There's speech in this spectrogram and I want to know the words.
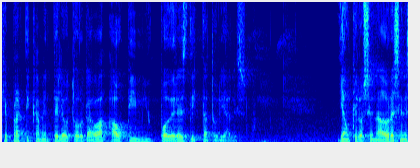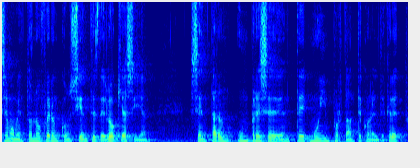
que prácticamente le otorgaba a Opimio poderes dictatoriales. Y aunque los senadores en ese momento no fueron conscientes de lo que hacían, sentaron un precedente muy importante con el decreto,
